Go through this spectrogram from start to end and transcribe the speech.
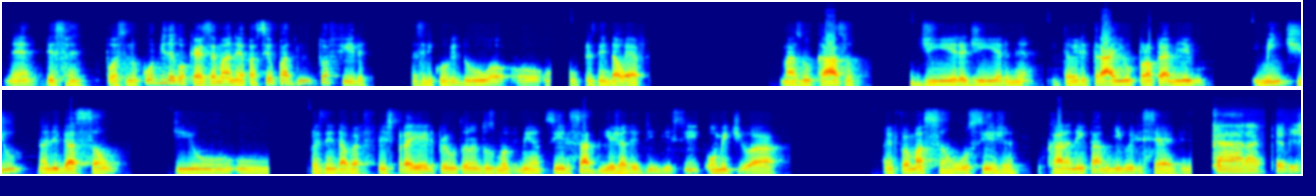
né, dessa, pô, você não convida qualquer Zé Mané para ser o padrinho da tua filha. Mas ele convidou o, o, o presidente da UEFA. Mas no caso, dinheiro é dinheiro, né? Então ele traiu o próprio amigo e mentiu na ligação que o, o presidente da UEFA fez para ele, perguntando dos movimentos. E ele sabia já desde o início e omitiu a, a informação. Ou seja, o cara nem para amigo ele serve. Né? Caraca, bicho.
